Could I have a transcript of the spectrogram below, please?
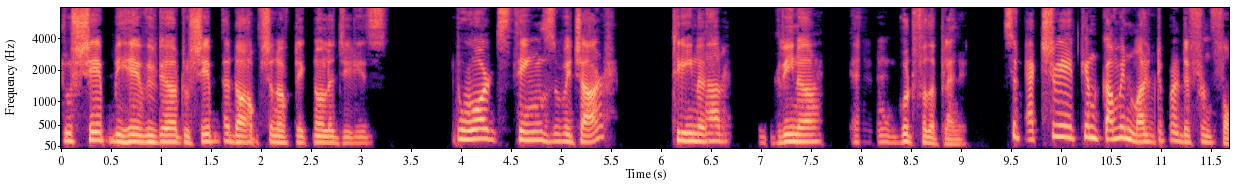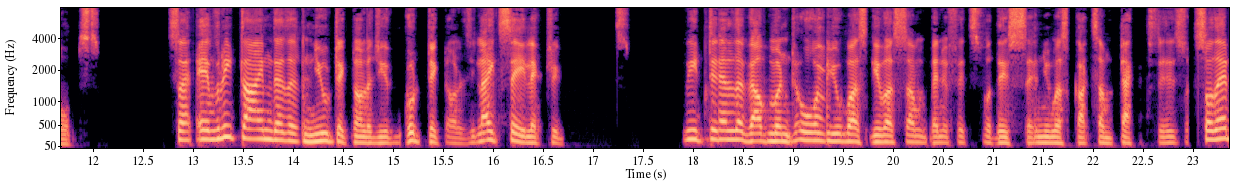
to shape behavior, to shape adoption of technologies towards things which are cleaner, greener, and good for the planet. So actually, it can come in multiple different forms. So every time there's a new technology, a good technology, like say electric, we tell the government, oh, you must give us some benefits for this and you must cut some taxes so that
